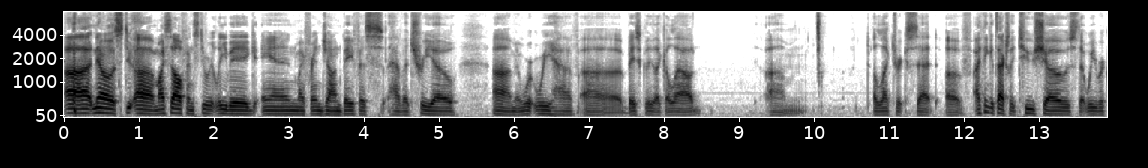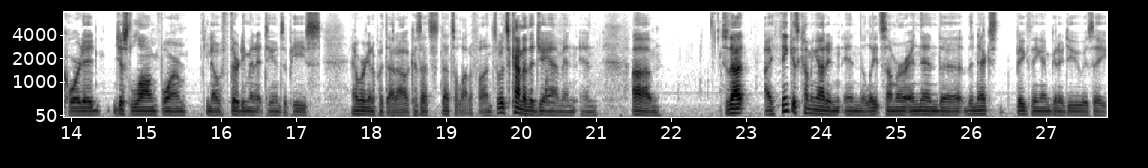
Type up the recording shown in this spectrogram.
uh, no, Stu, uh, myself and Stuart Liebig and my friend John Bafus have a trio, um, and we're, we have uh, basically like a loud um, electric set of. I think it's actually two shows that we recorded, just long form, you know, thirty minute tunes a piece, and we're gonna put that out because that's that's a lot of fun. So it's kind of the jam, and and um, so that I think is coming out in, in the late summer, and then the the next big thing I'm going to do is a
